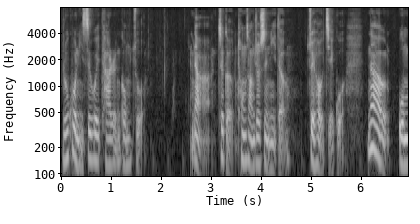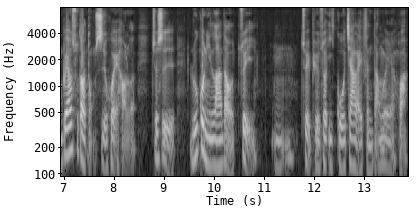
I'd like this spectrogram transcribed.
如果你是为他人工作，那这个通常就是你的最后结果。那我们不要说到董事会好了，就是如果你拉到最嗯最，比如说以国家来分单位的话，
